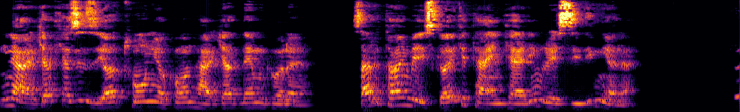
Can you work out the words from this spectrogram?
حین حرکت کسی زیاد تند یا کند حرکت نمی‌کنه. سر تایم به ایستگاهی که تعیین کردیم رسیدیم یا نه؟ تو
